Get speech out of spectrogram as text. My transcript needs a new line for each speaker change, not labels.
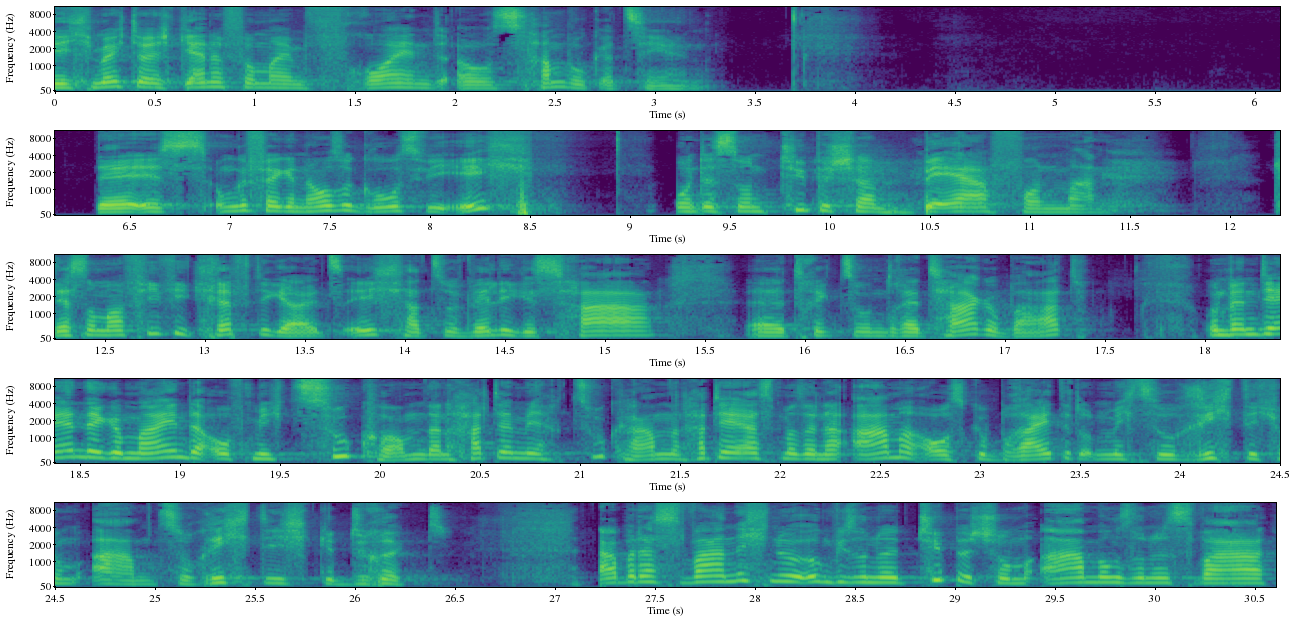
Ich möchte euch gerne von meinem Freund aus Hamburg erzählen. Der ist ungefähr genauso groß wie ich und ist so ein typischer Bär von Mann. Der ist nochmal viel, viel kräftiger als ich, hat so welliges Haar, äh, trägt so ein Drei-Tage-Bart. Und wenn der in der Gemeinde auf mich zukommt, dann hat er mir zukam, dann hat er erstmal seine Arme ausgebreitet und mich so richtig umarmt, so richtig gedrückt. Aber das war nicht nur irgendwie so eine typische Umarmung, sondern es war,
